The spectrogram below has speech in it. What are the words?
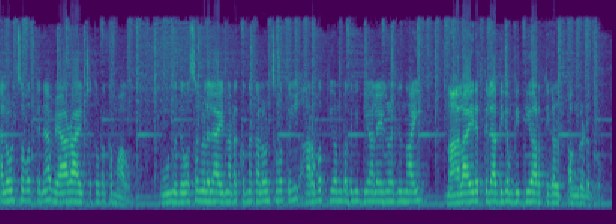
കലോത്സവത്തിന് വ്യാഴാഴ്ച തുടക്കമാകും. മൂന്ന് ദിവസങ്ങളിലായി നടക്കുന്ന കലോത്സവത്തിൽ അറുപത്തിയൊൻപത് വിദ്യാലയങ്ങളിൽ നിന്നായി നാലായിരത്തിലധികം വിദ്യാർത്ഥികൾ പങ്കെടുക്കും.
